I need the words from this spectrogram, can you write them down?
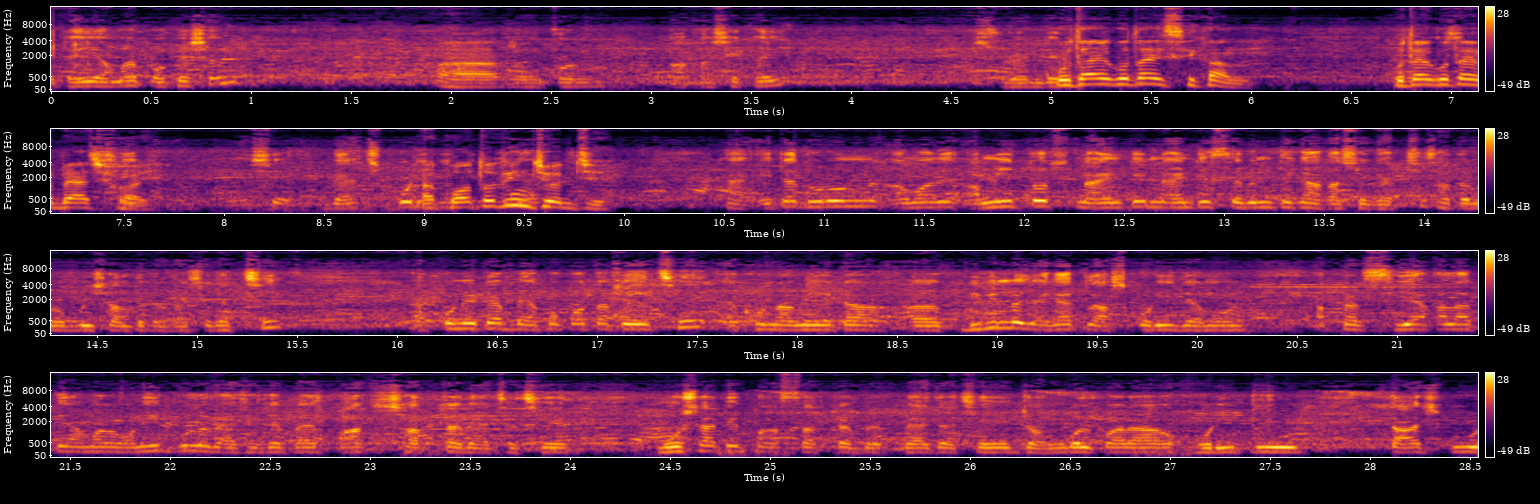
এটাই আমার প্রফেশন আর অঙ্কন আঁকা শেখাই। স্টুডেন্টদের কোথায় কোথায় শেখান? কোথায় কোথায় ব্যাচ হয়? সে ব্যাচ করি। আর কতদিন চলছে? হ্যাঁ এটা ধরুন আমার আমি তো নাইনটিন নাইনটি সেভেন থেকে আঁকা শেখাচ্ছি সাতানব্বই সাল থেকে আঁকা শেখাচ্ছি। এখন এটা ব্যাপকতা পেয়েছে। এখন আমি এটা বিভিন্ন জায়গায় ক্লাস করি। যেমন আপনার সিয়াকালাতে আমার অনেকগুলো ব্যাচ আছে, প্রায় পাঁচ সাতটা ব্যাচ আছে। মোসাটে পাঁচ সাতটা ব্যাচ আছে। জঙ্গলপাড়া, হরিপুর, তাজপুর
